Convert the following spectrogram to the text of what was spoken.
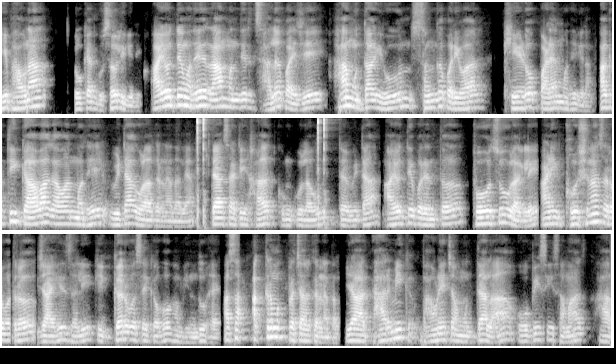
ही भावना डोक्यात घुसवली गेली. अयोध्येमध्ये राम मंदिर झालं पाहिजे हा मुद्दा घेऊन संघ परिवार खेडोपाड्यांमध्ये गेला. अगदी गावागावांमध्ये विटा गोळा करण्यात आल्या. त्यासाठी हळद कुंकू लावून त्या विटा अयोध्येपर्यंत पोहोचवू लागले आणि घोषणा सर्वत्र जाहीर झाली की गर्व से कहो हम हिंदू है. असा आक्रमक प्रचार करण्यात आला. या धार्मिक भावनेच्या मुद्द्याला ओबीसी समाज हा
